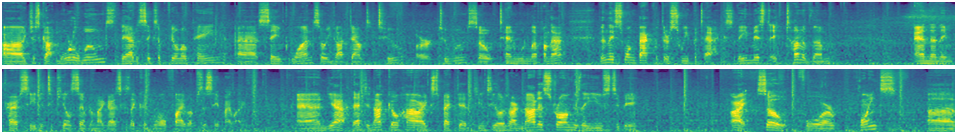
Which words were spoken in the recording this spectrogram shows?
uh, just got mortal wounds. They had a six up, feel no pain, uh, saved one, so he got down to two or two wounds, so ten wound left on that. Then they swung back with their sweep attacks. They missed a ton of them, and then they proceeded to kill seven of my guys because I couldn't roll five ups to save my life. And yeah, that did not go how I expected. Gene Stealers are not as strong as they used to be. Alright, so for points, uh,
